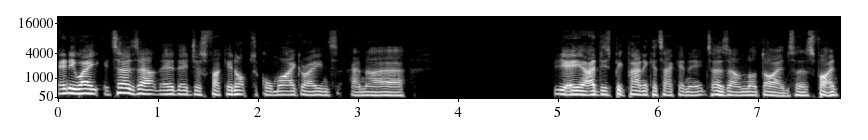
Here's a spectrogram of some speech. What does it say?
Anyway, it turns out they're they're just fucking optical migraines, and uh, yeah, yeah, I had this big panic attack, and it turns out I'm not dying, so that's fine.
